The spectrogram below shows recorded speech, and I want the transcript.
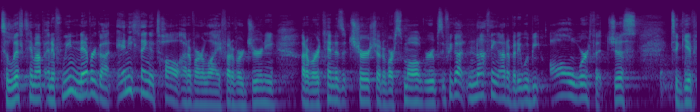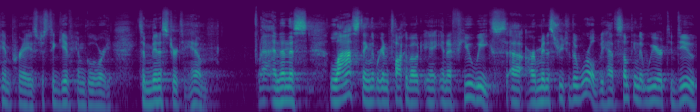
to lift him up and if we never got anything at all out of our life out of our journey out of our attendance at church out of our small groups if we got nothing out of it it would be all worth it just to give him praise just to give him glory to minister to him and then this last thing that we're going to talk about in, a few weeks, uh, our ministry to the world. We have something that we are to do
